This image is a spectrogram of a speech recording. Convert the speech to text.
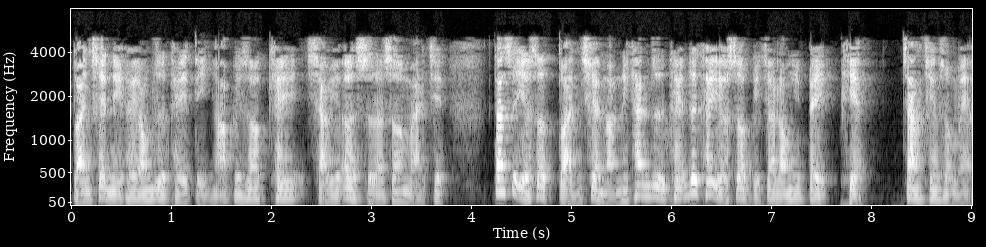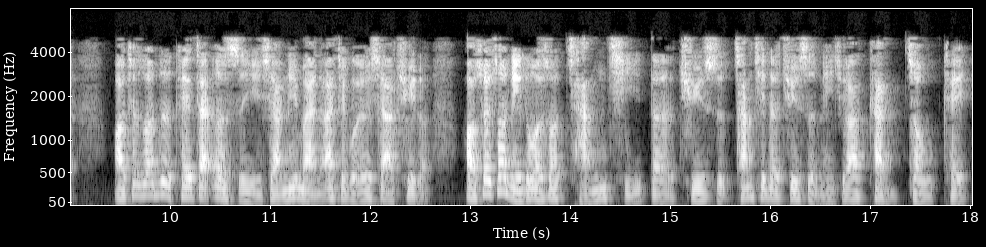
短线，你可以用日 K D 啊，比如说 K 小于二十的时候买进。但是有时候短线呢，你看日 K，日 K 有时候比较容易被骗，这样清楚没有？啊，就是说日 K 在二十以下，你买了啊，结果又下去了，啊，所以说你如果说长期的趋势，长期的趋势你就要看周 K，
